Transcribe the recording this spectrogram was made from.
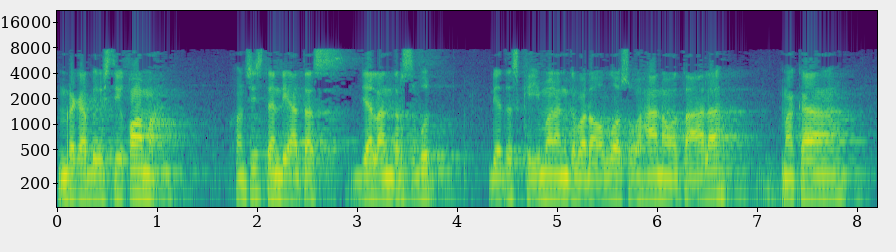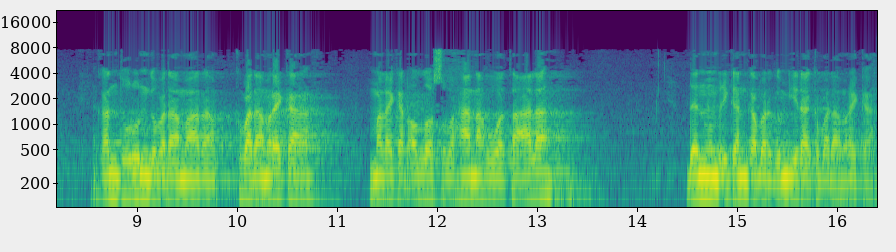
mereka beristiqamah konsisten di atas jalan tersebut di atas keimanan kepada Allah Subhanahu wa taala maka akan turun kepada kepada mereka malaikat Allah Subhanahu wa taala dan memberikan kabar gembira kepada mereka.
